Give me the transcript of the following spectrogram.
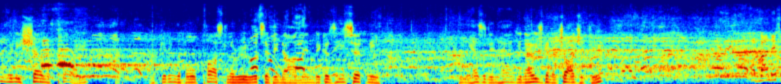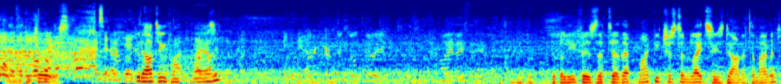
hasn't really shown a play of getting the ball past LaRue Woods every now and then because he certainly, when he has it in hand, you know he's going to charge at you. Advantage over for the Pretorius. I said Good outing from Mayazin. Thank. The belief is that uh, that might be Tristan Leyds who's down at the moment.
